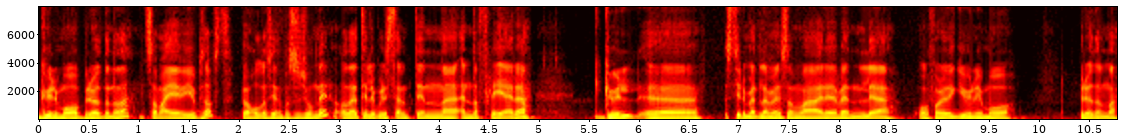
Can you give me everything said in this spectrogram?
Gullmo-brødrene, som eier Ubisoft, beholder sine posisjoner. Og det er i tillegg blitt stemt inn eh, enda flere Gull, uh, styremedlemmer som er vennlige overfor Gullmo-brødrene.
